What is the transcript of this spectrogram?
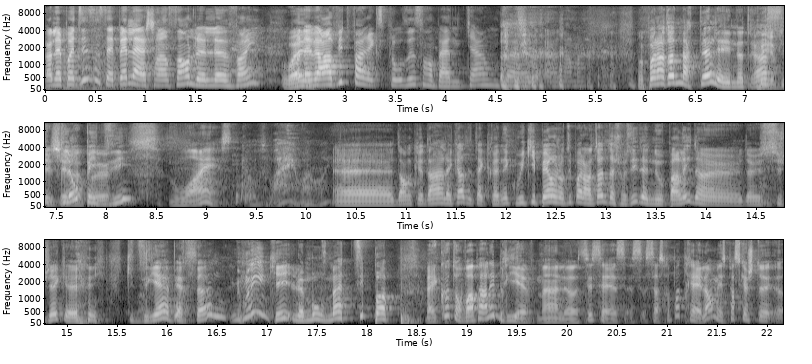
On l'a pas dit, ça s'appelle la chanson Le Levain. Ouais. On avait envie de faire exploser son bandcamp. euh, Paul-Antoine Martel est notre encyclopédie. Ouais, c'est- ouais, ouais, ouais. Euh, donc, dans le cadre de ta chronique Wikipédia, aujourd'hui, Paul-Antoine, tu as choisi de nous parler d'un d'un sujet que, qui dit rien à personne, Oui. qui est le mouvement T-pop. Ben écoute, on va en parler brièvement. Là. Tu sais, ça, ça sera pas très long, mais c'est parce que je te. euh,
